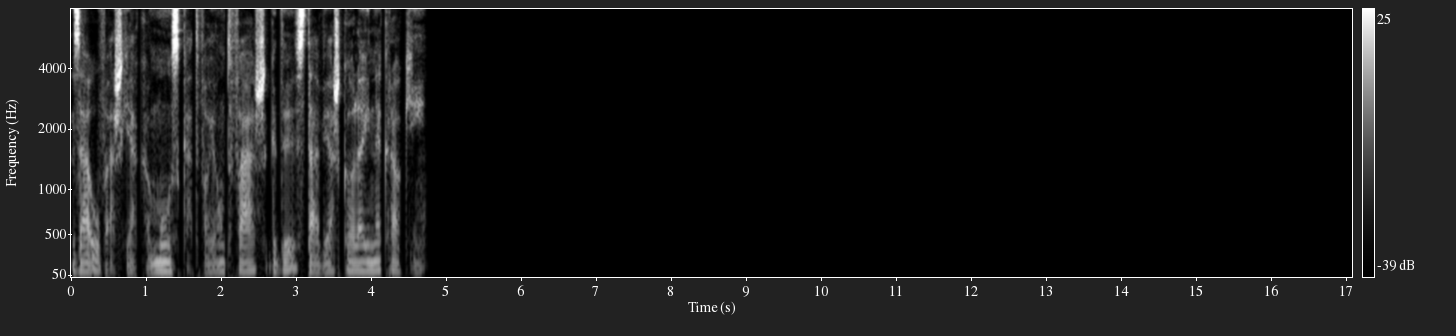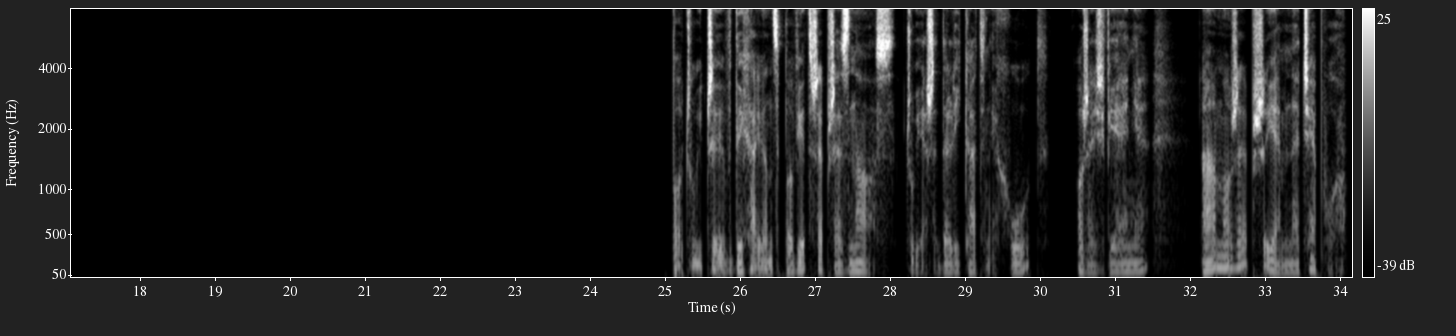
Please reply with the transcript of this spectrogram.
Zauważ, jak muska twoją twarz, gdy stawiasz kolejne kroki. Poczuj, czy wdychając powietrze przez nos czujesz delikatny chłód, orzeźwienie, a może przyjemne ciepło.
